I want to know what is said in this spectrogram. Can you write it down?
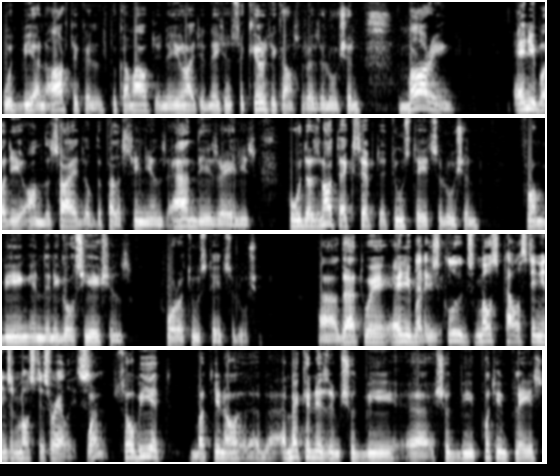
would be an article to come out in a United Nations Security Council resolution barring anybody on the side of the Palestinians and the Israelis who does not accept a two state solution from being in the negotiations for a two state solution. Uh, that way, anybody. That excludes most Palestinians and most Israelis. Well, so be it. But you know, a mechanism should be uh, should be put in place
